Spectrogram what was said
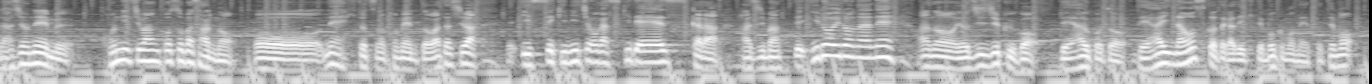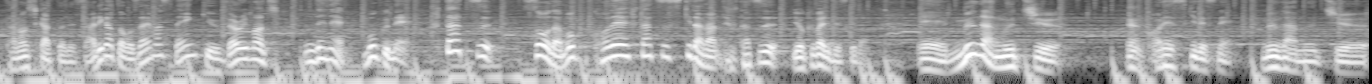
ラジオネームこんにちはんこそばさんのね一つのコメント。私は一石二鳥が好きです。から始まっていろいろなねあの四字熟語出会うこと出会い直すことができて僕もねとても楽しかったです。ありがとうございます。Thank you very much でね僕ね2つそうだ僕これ2つ好きだなって2つ欲張りですけど、えー、無我夢中。うんこれ好きですね。無我夢中。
